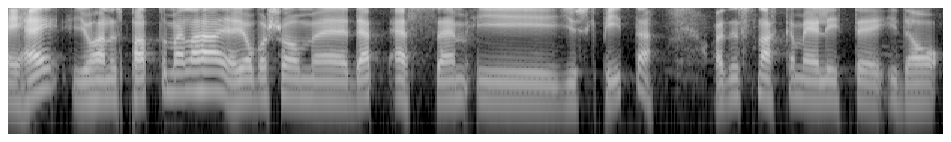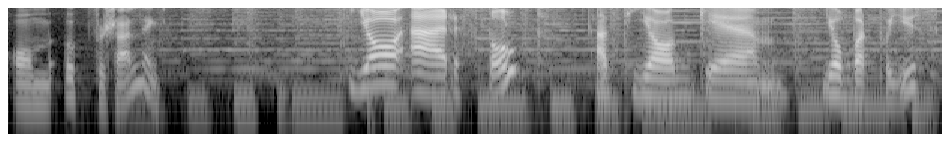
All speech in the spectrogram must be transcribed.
Hej hej! Johannes Pattomella här. Jag jobbar som eh, DEP SM i Jysk Piteå. Och jag tänkte snacka med er lite idag om uppförsäljning. Jag är stolt att jag eh, jobbar på Jysk.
